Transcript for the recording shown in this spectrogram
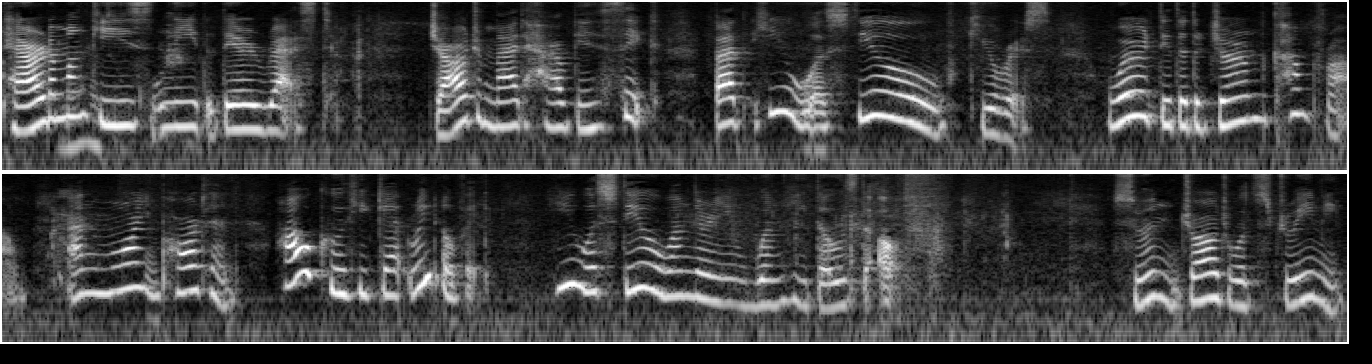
Tired monkeys need their rest. George might have been sick, but he was still curious. Where did the germ come from? And more important, how could he get rid of it? He was still wondering when he dozed off. Soon George was dreaming.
